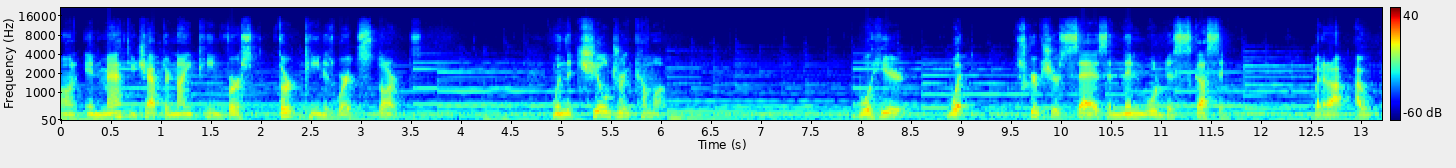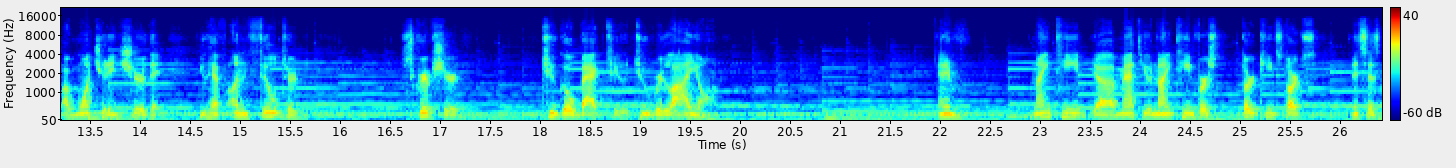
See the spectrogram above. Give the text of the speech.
on in Matthew chapter 19 verse 13 is where it starts. When the children come up, we'll hear what scripture says and then we'll discuss it. But I, I, I want you to ensure that you have unfiltered scripture to go back to, to rely on. And in 19, uh, Matthew 19, verse 13 starts, and it says,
